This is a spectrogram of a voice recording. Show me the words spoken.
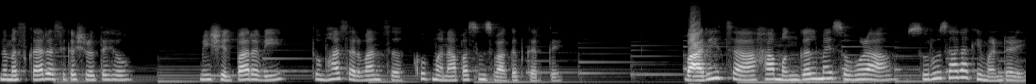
नमस्कार रसिक श्रोते हो. मी शिल्पा रवी तुम्हा सर्वांचं खूप मनापासून स्वागत करते. वारीचा हा मंगलमय सोहळा सुरू झाला की मंडळी?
